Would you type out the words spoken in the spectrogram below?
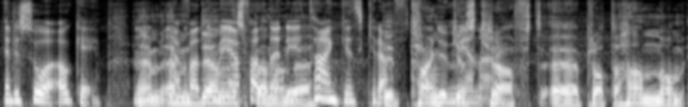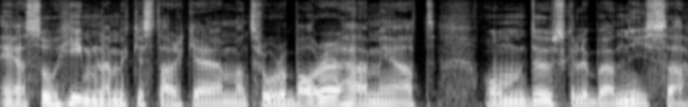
Är det så? Okej. Nej, Mm, men, jag fattar, men är jag fattar, det är tankens kraft Det är tankens kraft. Eh, pratar han om är så himla mycket starkare än man tror. Och bara det här med att om du skulle börja nysa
